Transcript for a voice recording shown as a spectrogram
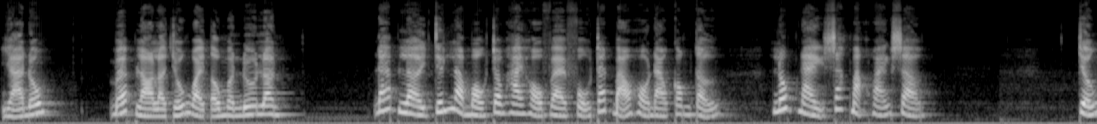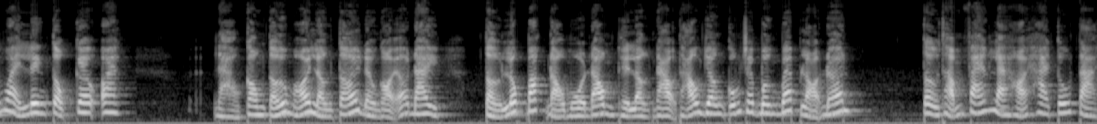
Dạ đúng, bếp lò là trưởng quầy tự mình đưa lên đáp lời chính là một trong hai hộ vệ phụ trách bảo hộ đạo công tử. Lúc này sắc mặt hoảng sợ. Trưởng quầy liên tục kêu oan. Đào công tử mỗi lần tới đều ngồi ở đây. Từ lúc bắt đầu mùa đông thì lần nào thảo dân cũng sẽ bưng bếp lò đến. Từ thẩm phán lại hỏi hai tú tài.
